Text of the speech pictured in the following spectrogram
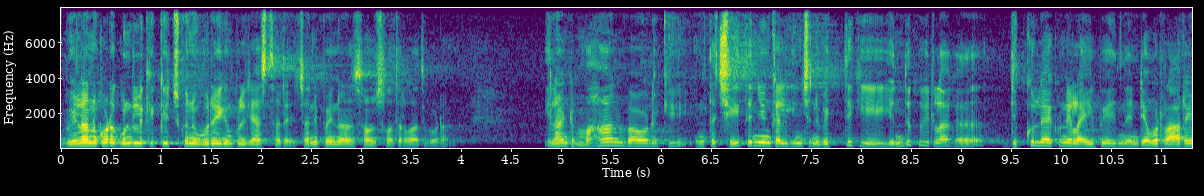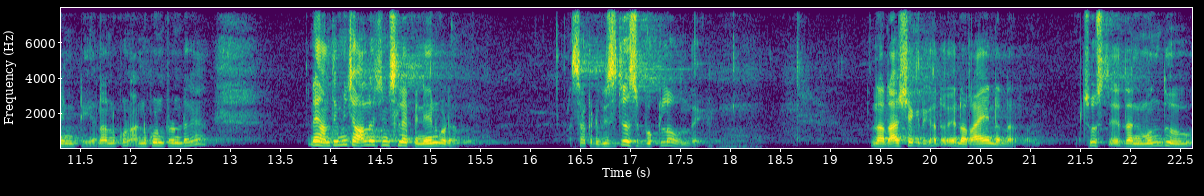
వీళ్ళను కూడా గుండెలకు ఎక్కించుకుని ఊరేగింపులు చేస్తారే చనిపోయిన సంవత్సరాల తర్వాత కూడా? ఇలాంటి మహానుభావుడికి ఇంత చైతన్యం కలిగించిన వ్యక్తికి ఎందుకు ఇలాగా దిక్కు లేకుండా ఇలా అయిపోయింది ఏంటి ఎవరు రారేంటి అని అనుకు అనుకుంటుండగా నేను అంతకుమించి ఆలోచించలేకపోయి నేను కూడా. సో అక్కడ విజిటర్స్ బుక్లో ఉంది. నా రాజశేఖర్ గారు నేను రాయండి అన్నారు. చూస్తే దాని ముందు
